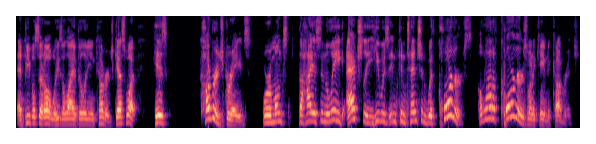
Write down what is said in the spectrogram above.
And people said, oh, well, he's a liability in coverage. Guess what? His coverage grades were amongst the highest in the league. Actually, he was in contention with corners, a lot of corners when it came to coverage.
